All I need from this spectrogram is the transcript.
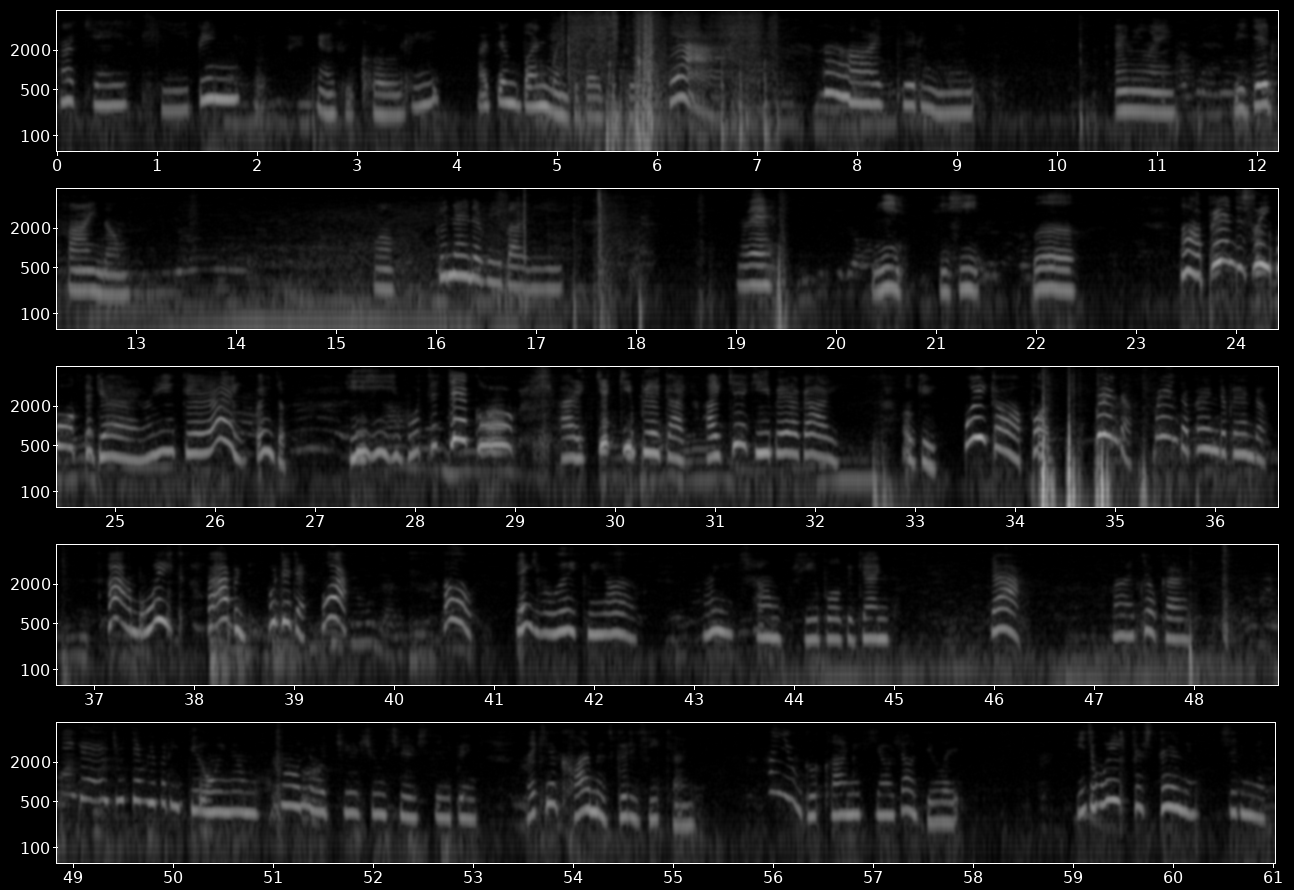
Okay, sleeping. Nice and cozy. I think Bun Bun's about to go. Ah, oh, good night. Anyway, we did find them. Well, good night, everybody. Meh. Me. Hee hee. Ah, Panda sleepwalked again. Okay, hey, Panda. Hee hee, what's a tickle? Hi, Kicky Bear Guy. Hi, Kicky Bear Guy. Okay, wake up. Panda, Panda, Panda, Panda. Ah, I'm awake. What happened? Who did that? What? Oh, thanks for waking me up. I need some sleepwalk again. Yeah. Uh, it's okay. Hey guys, what's everybody doing? Um, I don't know what your shoes are sleeping. I can't climb as good as he can. I have good climbing skills, I'll do it. He's awake, just standing, sitting there.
